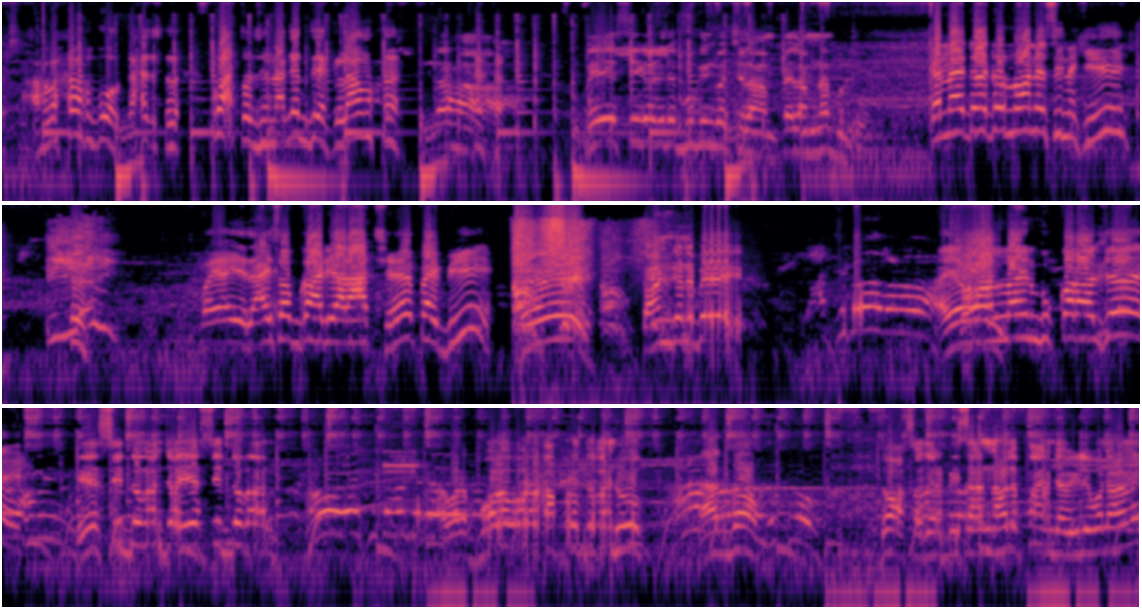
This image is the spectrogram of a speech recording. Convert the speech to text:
আছে। আবার কত জনাকে দেখলাম। বেশি গাড়িতে বুকিং করছিলাম পেলাম না বলি। কেন এটা এটা নন এসি নাকি? ভাই এই সব গাড়ি আর আছে পাইবি? কান কেন বে? অনলাইন বুক করা হয়েছে। এসির দোকান চাই এসির দোকান। বড় বড় কাপড়ের দোকান ঢুক। একদম। দশ হাজার বিশ হাজার না হলে পাঞ্জাবি নিবো না আমি।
